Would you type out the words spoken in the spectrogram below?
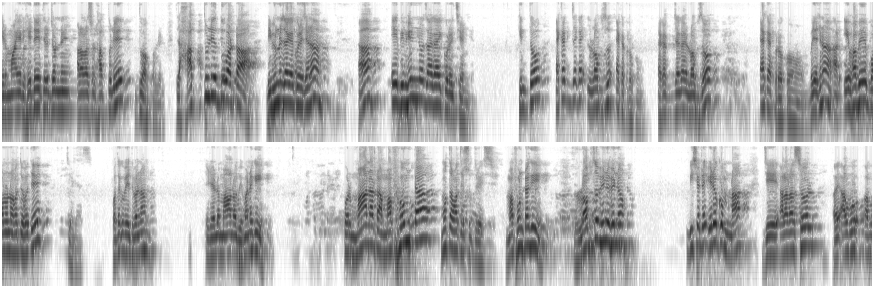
এর মায়ের হেদায়েতের জন্য আল্লাহ রাসুল হাত তুলে দোয়া করলেন। যে হাত তুলে দোয়াটা বিভিন্ন জায়গায় করেছে না? হ্যাঁ এই বিভিন্ন জায়গায় করেছেন। কিন্তু এক এক জায়গায় লফজ এক এক রকম। এক এক জায়গায় লফজ এক এক রকম, বুঝেছে না? আর এভাবে বর্ণনা হতে হতে চলে আসে। কথা কবে যেতে পারলাম? এটা হলো মানবী মানে কি? ওর মানাটা মাফুমটা মোতাবাতের সূত্রে এসছে। মাফুমটা কি? লফজ ভিন্ন ভিন্ন। বিষয়টা এরকম না যে আল্লাহ রাসূল আবু আবু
